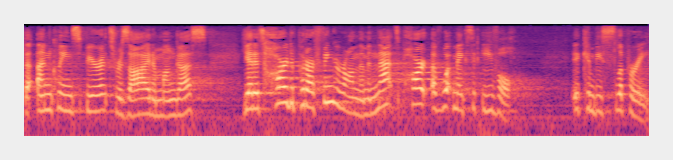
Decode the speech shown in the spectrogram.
that unclean spirits reside among us. Yet it's hard to put our finger on them, and that's part of what makes it evil. It can be slippery.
